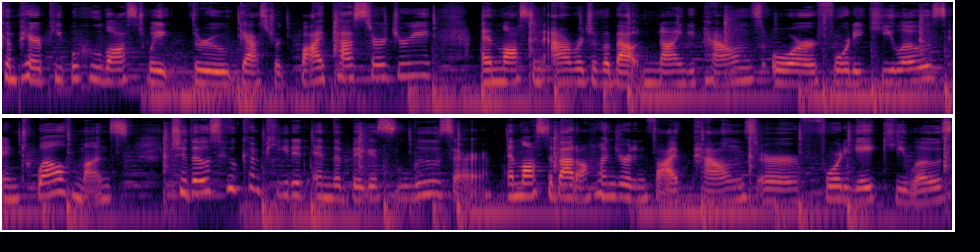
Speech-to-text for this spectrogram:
compared people who lost weight through gastric bypass surgery and lost an average of about 90 pounds or 40 kilos in 12 months to those who competed in The Biggest Loser and lost about 105 pounds or 48 kilos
